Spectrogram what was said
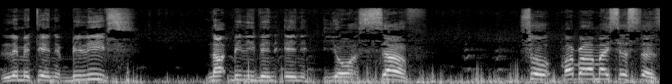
limiting beliefs, not believing in yourself. So, my brother, and my sisters,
